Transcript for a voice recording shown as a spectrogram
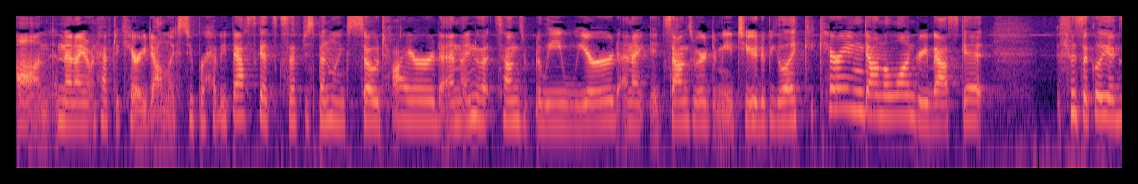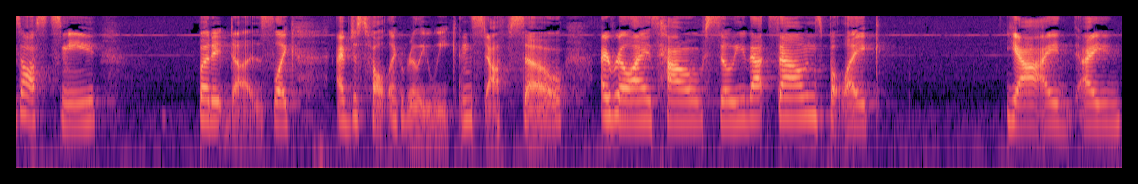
Um, and then I don't have to carry down like super heavy baskets because I've just been like so tired. And I know that sounds really weird. And I, it sounds weird to me too to be like carrying down a laundry basket physically exhausts me, but it does. Like, I've just felt like really weak and stuff. So I realize how silly that sounds, but like, yeah, I, I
